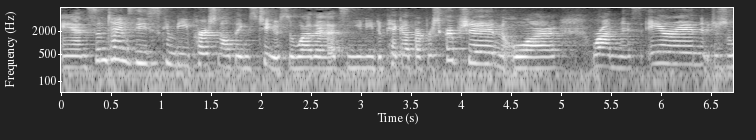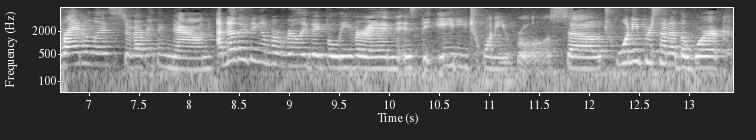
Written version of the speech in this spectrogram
And sometimes these can be personal things too. So whether that's you need to pick up a prescription or run this errand, just write a list of everything down. Another thing I'm a really big believer in is the 80-20 rule. So 20% of the work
